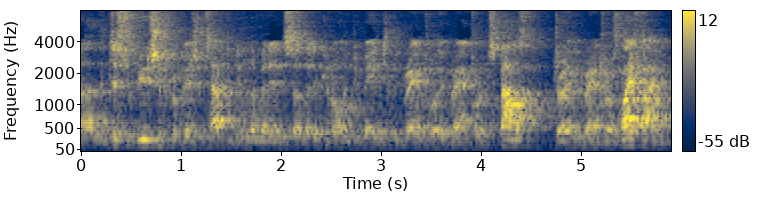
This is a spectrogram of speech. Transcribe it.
uh, the distribution provisions have to be limited so that it can only be made to the grantor or the grantor's spouse during the grantor's lifetime.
